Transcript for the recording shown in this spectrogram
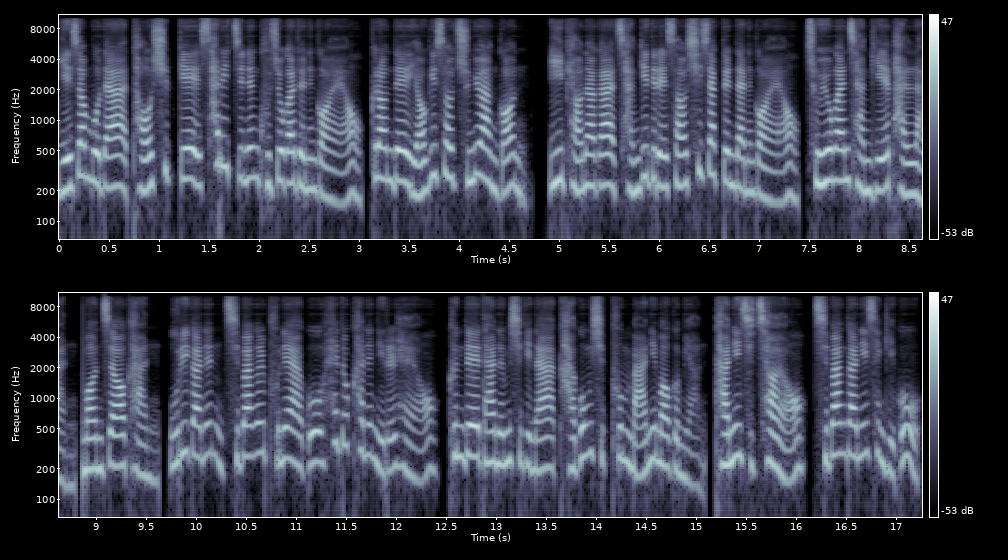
예전보다 더 쉽게 살이 찌는 구조가 되는 거예요. 그런데 여기서 중요한 건 이 변화가 장기들에서 시작된다는 거예요. 조용한 장기의 반란. 먼저 간. 우리 간은 지방을 분해하고 해독하는 일을 해요. 근데 단 음식이나 가공식품 많이 먹으면 간이 지쳐요. 지방간이 생기고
